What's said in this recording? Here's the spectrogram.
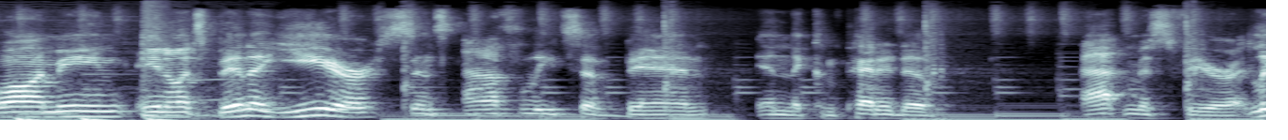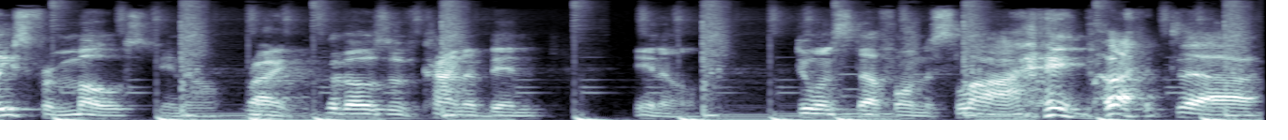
Well, I mean, you know, it's been a year since athletes have been in the competitive atmosphere, at least for most, you know. Right. For those who've kind of been, you know, doing stuff on the sly, but uh,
